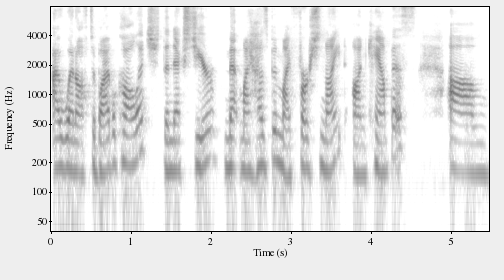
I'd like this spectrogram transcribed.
I went off to Bible college the next year, met my husband my first night on campus. Um,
